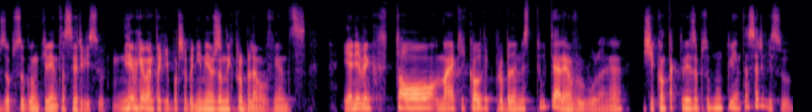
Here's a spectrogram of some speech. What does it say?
z obsługą klienta serwisu. Nie miałem takiej potrzeby, nie miałem żadnych problemów, więc ja nie wiem, kto ma jakiekolwiek problemy z Twitterem w ogóle, nie? I się kontaktuje z obsługą klienta serwisu.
